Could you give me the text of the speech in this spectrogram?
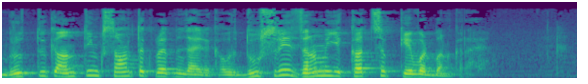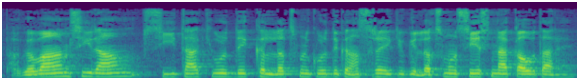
मृत्यु के अंतिम क्षण तक प्रयत्न जारी रखा और दूसरे जन्म में ये कच्छप केवट बनकर आया। भगवान श्री राम सीता की ओर देखकर, लक्ष्मण की ओर देखकर हंस रहे, क्योंकि लक्ष्मण शेष नाग का अवतार है।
